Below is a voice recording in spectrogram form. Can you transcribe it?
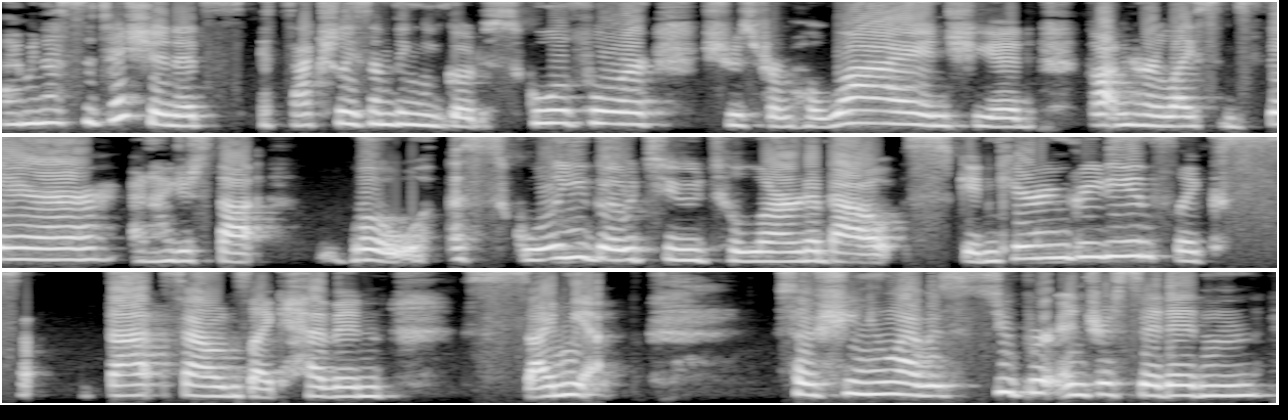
i'm an esthetician it's it's actually something you go to school for she was from hawaii and she had gotten her license there and i just thought whoa, a school you go to to learn about skincare ingredients, like that sounds like heaven. Sign me up. So she knew I was super interested in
